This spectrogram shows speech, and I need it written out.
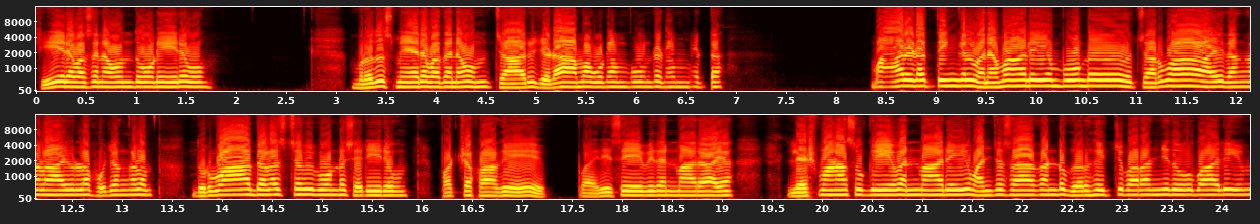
ചീരവസനവും തൂണീരവും മൃദുസ്മേരവദനവും ചാരു ജടാമകുടം പൂണ്ടിടംപെട്ട മാറിടത്തിങ്കൽ വനമാലയും പൂണ്ട് ചർവായുധങ്ങളായുള്ള ഭുജങ്ങളും ദുർവാദളശ്ചവി പൂണ്ട ശരീരവും പക്ഷഭാഗേ പരിസേവിതന്മാരായ ലക്ഷ്മണ സുഗ്രീവന്മാരെയും അഞ്ചസാ കണ്ടു ഗർഹിച്ചു പറഞ്ഞു ബാലിയും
